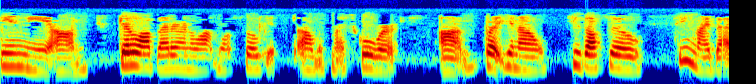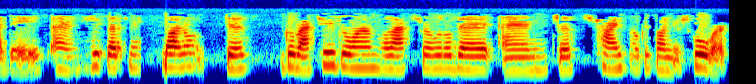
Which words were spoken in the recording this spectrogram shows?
seen me um, get a lot better and a lot more focused um, with my schoolwork. Um, but you know, he's also seen my bad days, and he said to me, "Why don't just go back to your dorm, relax for a little bit, and just try and focus on your schoolwork?"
